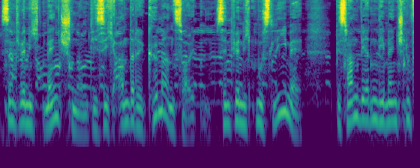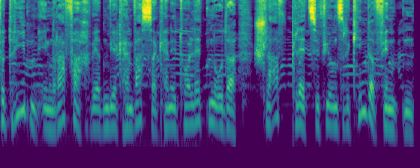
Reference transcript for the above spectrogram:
Sind wir nicht Menschen, um die sich andere kümmern sollten? Sind wir nicht Muslime? Bis wann werden die Menschen vertrieben? In Rafah werden wir kein Wasser, keine Toiletten oder Schlafplätze für unsere Kinder finden.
